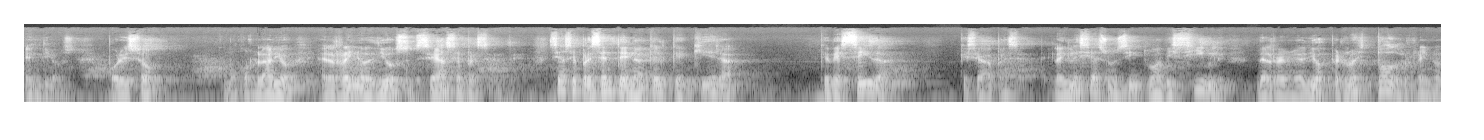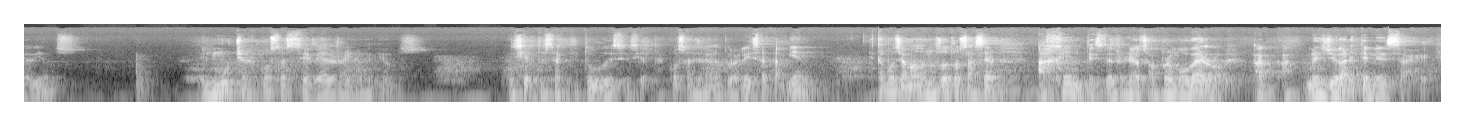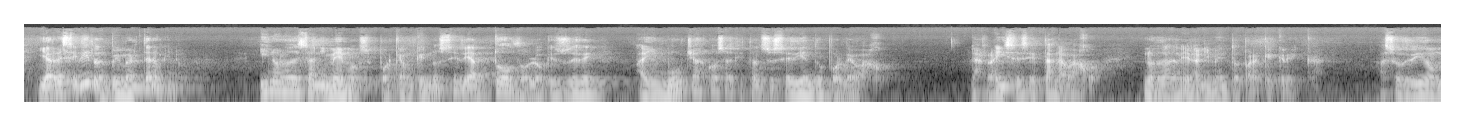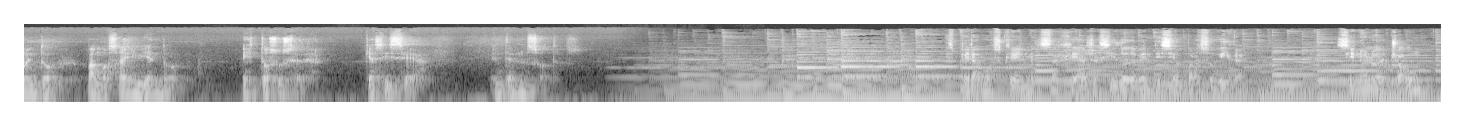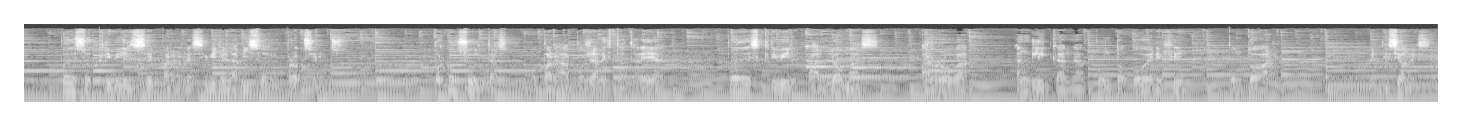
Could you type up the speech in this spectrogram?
en Dios. Por eso, como corolario, el reino de Dios se hace presente. Se hace presente en aquel que quiera, que decida que se haga presente. La iglesia es un síntoma visible del reino de Dios, pero no es todo el reino de Dios. En muchas cosas se ve el reino de Dios en ciertas actitudes, en ciertas cosas de la naturaleza también. Estamos llamados nosotros a ser agentes del reino, a promoverlo, a, a llevar este mensaje y a recibirlo en primer término. Y no nos desanimemos, porque aunque no se vea todo lo que sucede, hay muchas cosas que están sucediendo por debajo. Las raíces están abajo, nos dan el alimento para que crezca. A su debido momento vamos a ir viendo esto suceder. Que así sea entre nosotros. Esperamos que el mensaje haya sido de bendición para su vida. Si no lo ha hecho aún, puede suscribirse para recibir el aviso del próximo. Por consultas o para apoyar esta tarea, puede escribir a lomas.anglicana.org.ar. Bendiciones.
